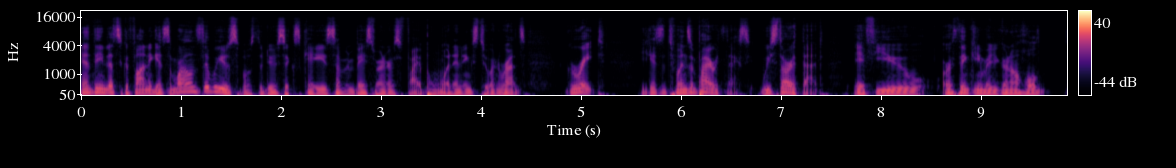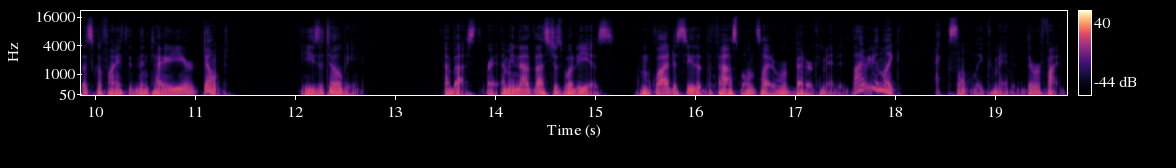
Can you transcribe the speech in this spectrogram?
Anthony DeSclafani against the Marlins did what he was supposed to do. Six Ks, seven base runners, 5.1 innings, two in runs. Great. He gets the Twins and Pirates next. We start that. If you are thinking about you're going to hold DeSclafani through the entire year, don't. He's a Toby. At best, right? I mean, that, that's just what he is. I'm glad to see that the fastball and slider were better commanded. Not even like excellently commanded. They were fine.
